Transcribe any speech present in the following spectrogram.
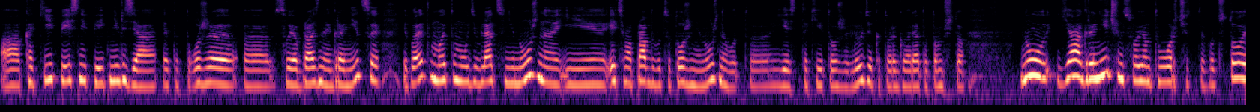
а какие песни петь нельзя. Это тоже э, своеобразные границы, и поэтому этому удивляться не нужно, и этим оправдываться тоже не нужно. Вот э, есть такие тоже люди, которые говорят о том, что ну, я ограничен в своем творчестве. Вот что,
